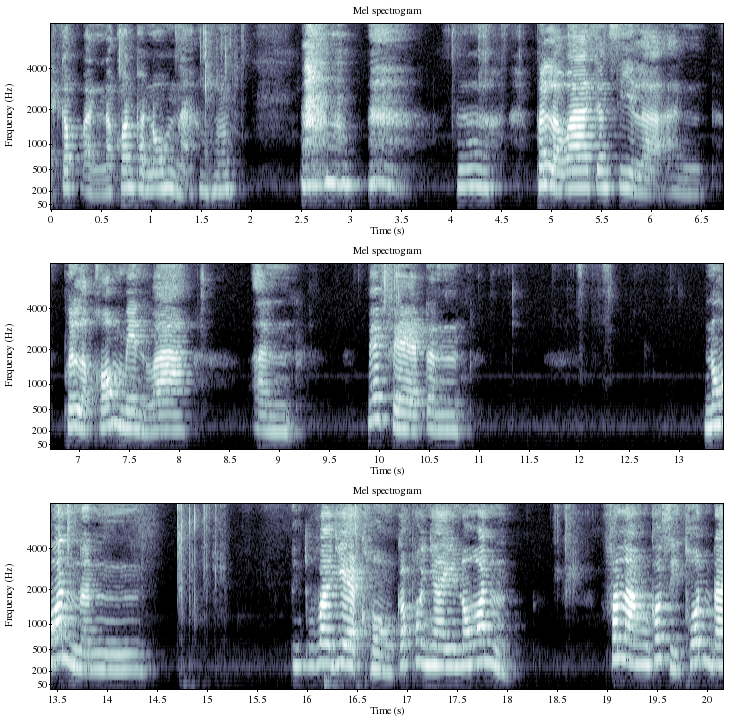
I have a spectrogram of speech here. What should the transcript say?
ดกับอันนครพนมนะอื้อหือเออเพิ่นละว่าจังซี่ล่ะอัน เพิ่นละคอมเมนต์ว่า อันแม่แฝดอัน นอนอันว่าแยกห้องกับพ่อใหญ่นอน ฝรั่งเขาสิทนได้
